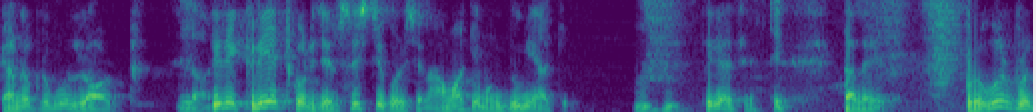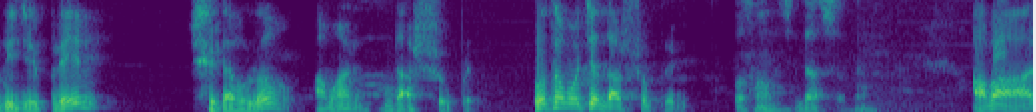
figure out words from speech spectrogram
কেন প্রভু? লর্ড। তিনি ক্রিয়েট করেছেন সৃষ্টি করেছেন আমাকে এবং দুনিয়াকে। ঠিক আছে? ঠিক। তাহলে প্রভুর প্রতি যে প্রেম সেটা হলো আমার দাস্য প্রেম প্রথম হচ্ছে দাস্য প্রেম প্রথম হচ্ছে দাস্য প্রেম আবার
